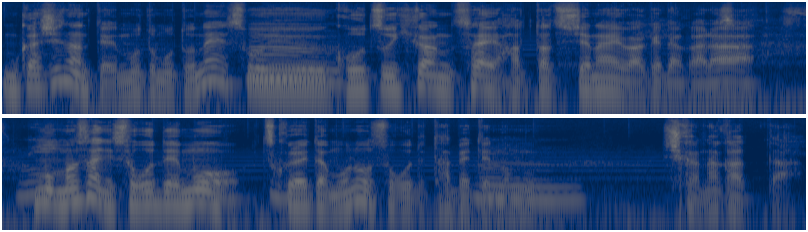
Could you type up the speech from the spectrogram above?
昔なんてもともとねそういう交通機関さえ発達してないわけだから、そうですね。もうまさにそこでもう作られたものをそこで食べて飲むうん。しかなかった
